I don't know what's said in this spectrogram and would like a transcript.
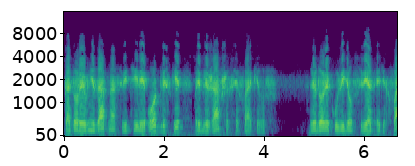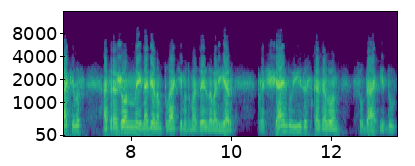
которые внезапно осветили отблески приближавшихся факелов. Людовик увидел свет этих факелов отраженный на белом платье мадемуазель Лавальер. «Прощай, Луиза», — сказал он, — «сюда идут».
